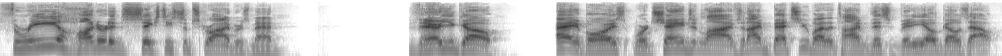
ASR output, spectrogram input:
360 subscribers, man. There you go. Hey, boys, we're changing lives. And I bet you by the time this video goes out,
